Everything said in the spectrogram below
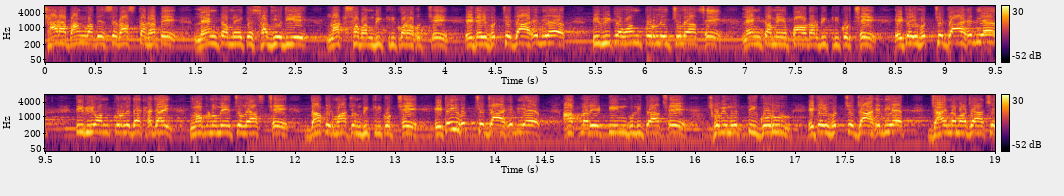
সারা বাংলাদেশের রাস্তাঘাটে ল্যাংটা মেয়েকে সাজিয়ে দিয়ে লাখ সাবান বিক্রি করা হচ্ছে। এটাই হচ্ছে জাহেলিয়াত। টিভিটা অন করলেই চলে আসে। ল্যাংটা মেয়ে পাউডার বিক্রি করছে। এটাই হচ্ছে জাহেলিয়াত। টিভি অন করলে দেখা যায় নগ্ন মেয়ে চলে আসছে, দাঁতের মাজন বিক্রি করছে। এটাই হচ্ছে জাহেলিয়াত। আপনার এই টিনগুলিতে আছে ছবি, মূর্তি, গরুর। এটাই হচ্ছে জাহেলিয়াত। জায়নামাজে আছে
